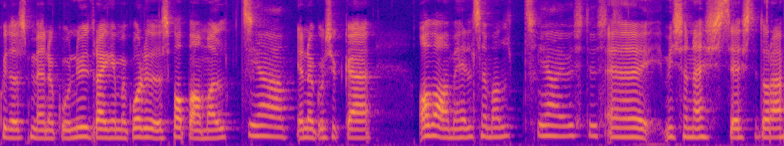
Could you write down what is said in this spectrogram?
kuidas me nagu nüüd räägime kordades vabamalt jaa, ja nagu sihuke avameelsemalt, jaa, just, just. mis on hästi-hästi tore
